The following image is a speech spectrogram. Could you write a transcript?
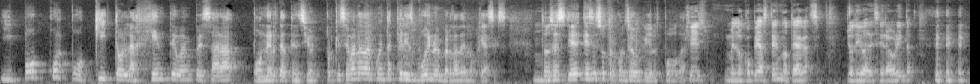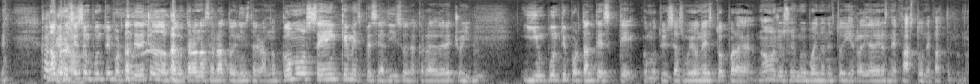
Y poco a poquito la gente va a empezar a ponerte atención, porque se van a dar cuenta que eres bueno en verdad en lo que haces. Entonces, ese es otro consejo que yo les puedo dar. Sí, me lo copiaste, no te hagas. Yo le iba a decir ahorita. no, pero sí es un punto importante. De hecho, nos lo preguntaron hace rato en Instagram, ¿no? ¿Cómo sé en qué me especializo en la carrera de Derecho? Y, y un punto importante es que, como tú seas muy honesto para, no, yo soy muy bueno en esto y en realidad eres nefasto, nefasto, no.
